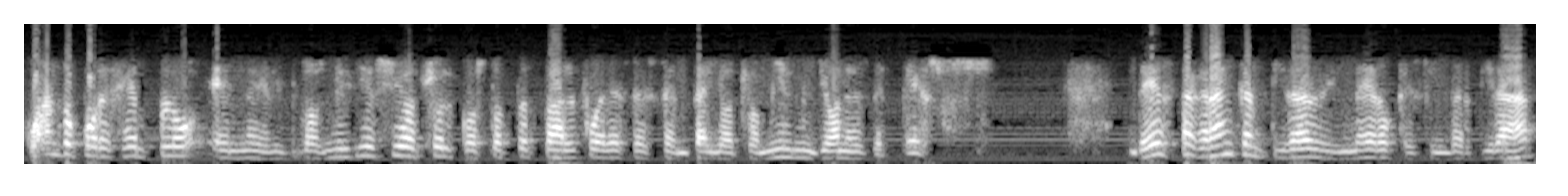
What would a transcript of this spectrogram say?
Cuando, por ejemplo, en el 2018 el costo total fue de 68 mil millones de pesos. De esta gran cantidad de dinero que se invertirá,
